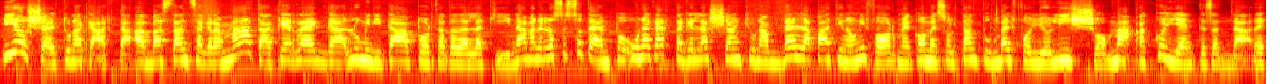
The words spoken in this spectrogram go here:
Io ho scelto una carta abbastanza grammata che regga l'umidità apportata dalla china ma nello stesso tempo una carta che lasci anche una bella patina macchina uniforme come soltanto un bel foglio liscio ma accogliente sa dare.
